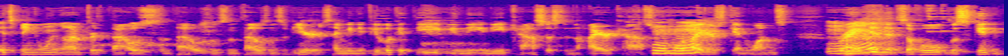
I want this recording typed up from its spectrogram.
it's been going on for thousands and thousands and thousands of years. I mean, if you look at the even the Indian caste system, the higher caste, or more lighter skinned ones, right? mhm. And it's the whole the skin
